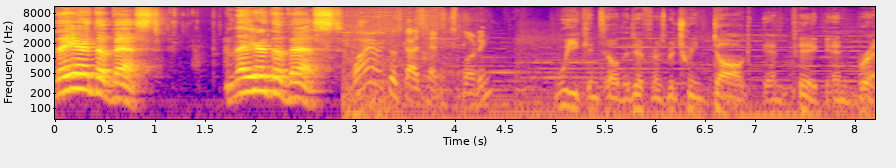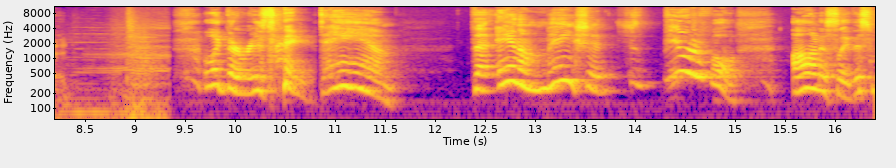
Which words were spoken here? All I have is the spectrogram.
they are the best. They are the best. Why aren't those guys' heads exploding? We can tell the difference between dog and pig and bread. I like their reasoning. Damn. The animation just beautiful. Honestly, this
